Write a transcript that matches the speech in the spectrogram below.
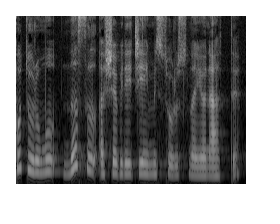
bu durumu nasıl aşabileceğimiz sorusuna yöneltti.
